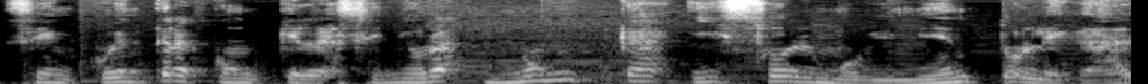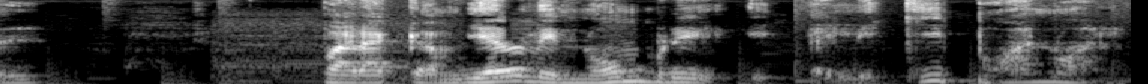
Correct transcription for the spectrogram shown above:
se encuentra con que la señora nunca hizo el movimiento legal para cambiar de nombre el equipo anual.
